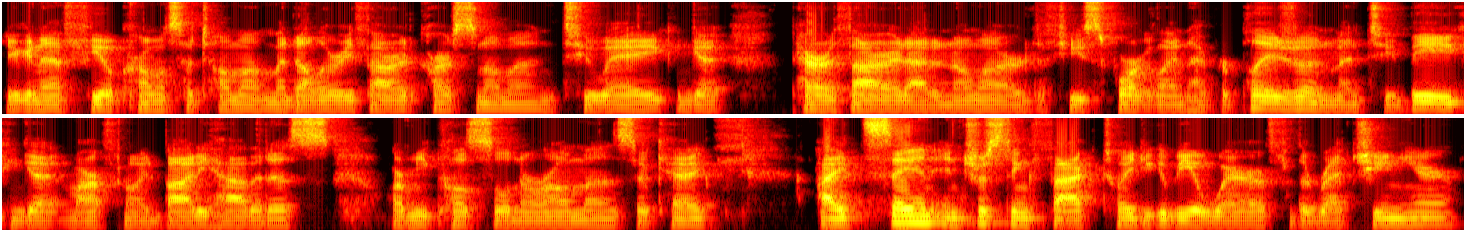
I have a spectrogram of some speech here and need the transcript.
you're going to have pheochromocytoma, medullary thyroid carcinoma. In 2A, you can get parathyroid adenoma or diffuse four-gland hyperplasia. In MEN 2B, you can get marfanoid body habitus or mucosal neuromas, okay? I'd say an interesting factoid you could be aware of for the RET gene here,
